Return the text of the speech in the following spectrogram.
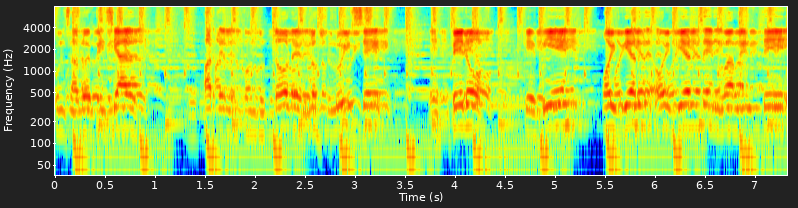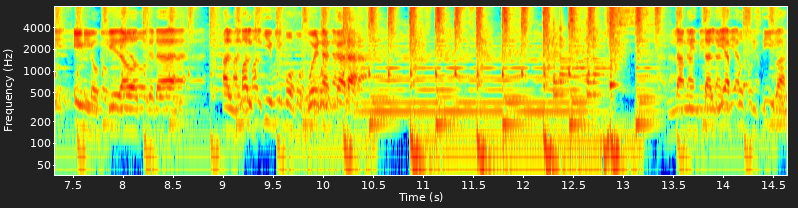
Un saludo especial de parte de los conductores, los Luises. Espero que bien, hoy viernes, hoy viernes nuevamente en lo queda otra. Al mal tiempo, buena cara. La mentalidad positiva.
